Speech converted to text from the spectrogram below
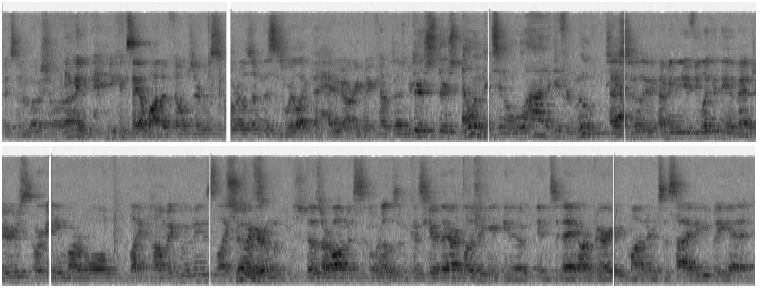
it's an emotional ride. You can you can say a lot of films are mystical realism. This is where like the heavy argument comes in There's there's elements in a lot of different movies. Yeah. Absolutely. I mean, if you look at the Avengers or any Marvel like comic movies, like Superhero those, movies. those are all mystical realism because here they are living, you know, in today our very modern society, but yet,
